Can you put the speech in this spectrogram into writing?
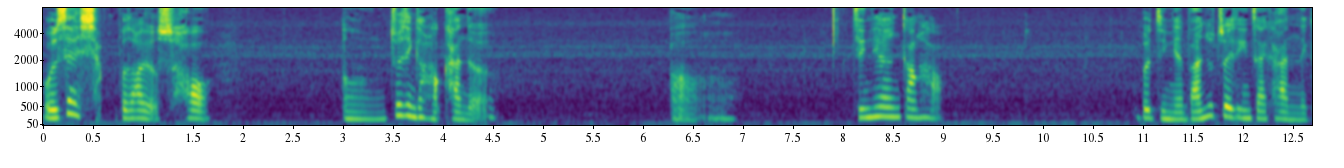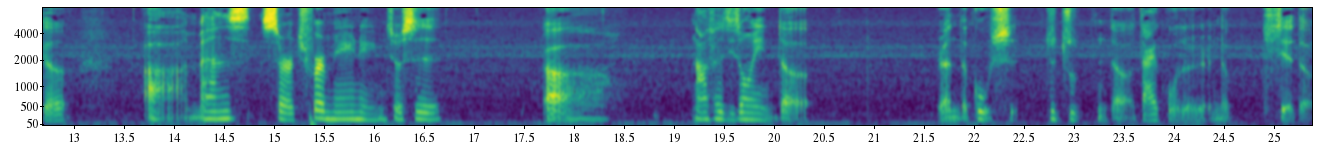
我就在想，不知道有时候。嗯，最近刚好看的，呃，今天刚好不是今年，反正就最近在看那个啊，《Man's Search for Meaning》，就是呃，纳粹集中营的人的故事，就住的待过的人的写的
